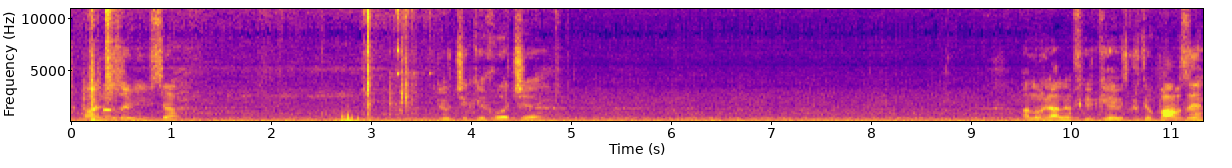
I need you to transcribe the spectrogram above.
Нормально завівся. Ключики хоче. А ну глянемо, скільки я відкрутив паузи.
